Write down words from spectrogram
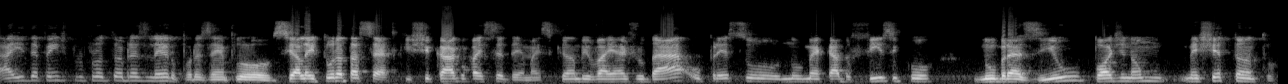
aí depende para o produtor brasileiro, por exemplo, se a leitura está certa, que Chicago vai ceder, mas câmbio vai ajudar, o preço no mercado físico no Brasil pode não mexer tanto.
